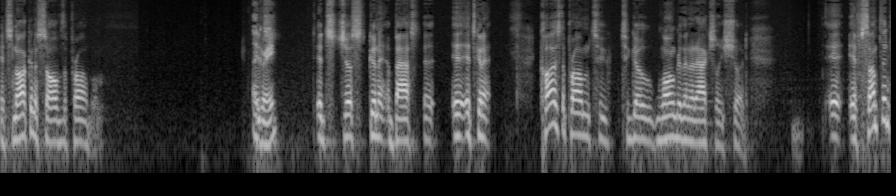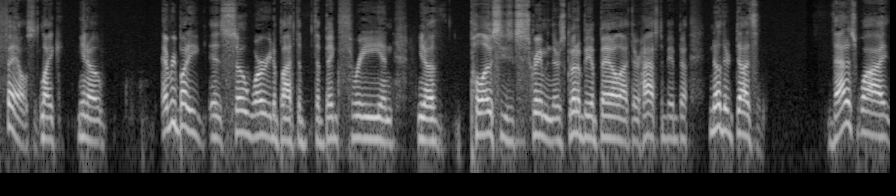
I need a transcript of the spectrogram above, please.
It's not going to solve the problem. Agreed. It's, it's just going to. Uh, it's going to cause the problem to to go longer than it actually should. If something fails, like you know, everybody is so worried about the the big three, and you know, Pelosi's screaming, "There's going to be a bailout. There has to be a bail." No, there doesn't. That is why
